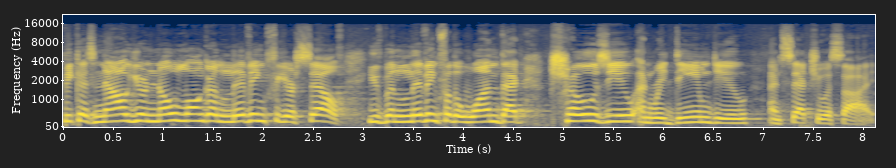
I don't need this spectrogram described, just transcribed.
because now you're no longer living for yourself. You've been living for the one that chose you and redeemed you and set you aside.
